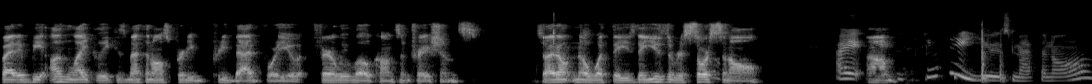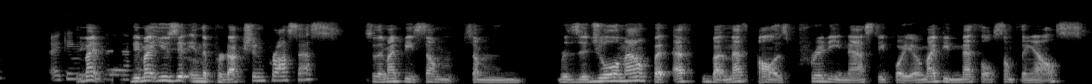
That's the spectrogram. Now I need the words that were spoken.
but it'd be unlikely because methanol is pretty pretty bad for you at fairly low concentrations. So I don't know what they use. They use the resorcinol. I, um, I think they use methanol. I think they might, they might use it in the production process. So there might be some some residual amount, but F, but methanol is pretty nasty for you. It might be methyl something else.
